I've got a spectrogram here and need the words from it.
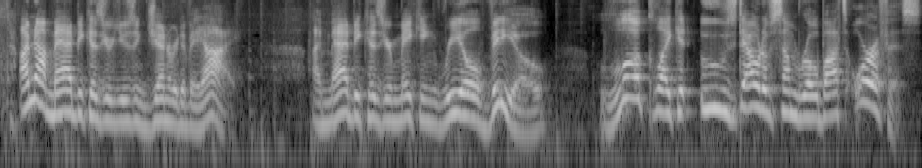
I'm not mad because you're using generative AI. I'm mad because you're making real video look like it oozed out of some robot's orifice.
